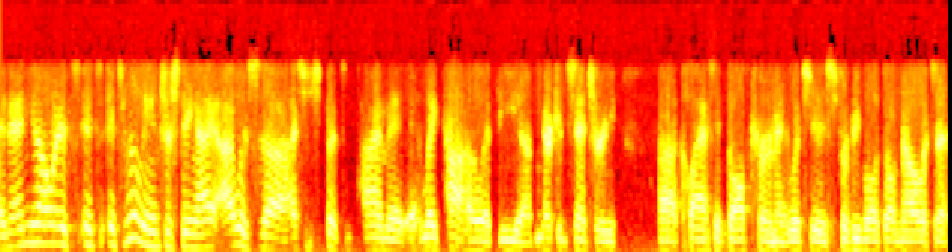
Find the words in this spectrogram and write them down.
and, and you know it's it's it's really interesting. I I was uh, I spent some time at, at Lake Tahoe at the uh, American Century uh, Classic Golf Tournament, which is for people that don't know, it's a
